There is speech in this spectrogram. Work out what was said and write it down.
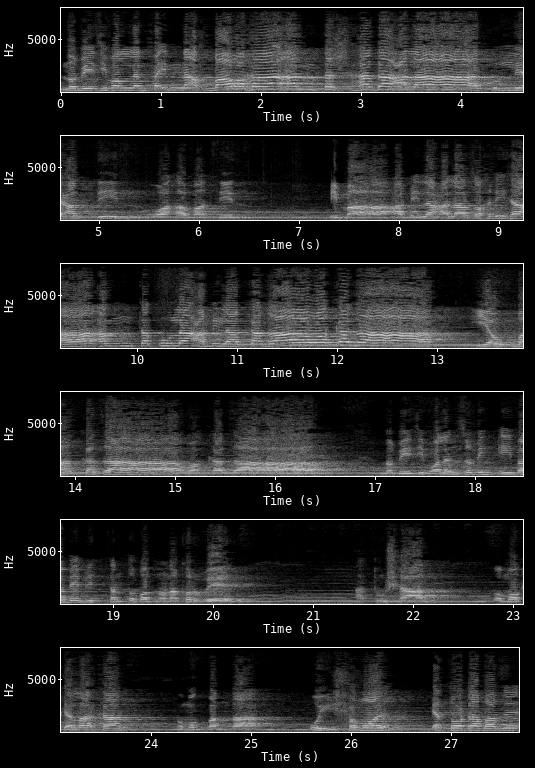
নবীজি বললেন আলা কুল্লি আমিলা আলা আমিলা নবীজি বলেন, জমিন এইভাবে বৃত্তান্ত বর্ণনা করবে। আতুশাল অমক এলাকার, অমক বান্দা, ওই সময় এতটা বাজে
